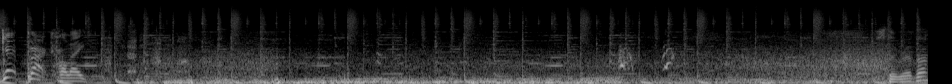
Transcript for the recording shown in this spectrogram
Get back, Holly. It's the river.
